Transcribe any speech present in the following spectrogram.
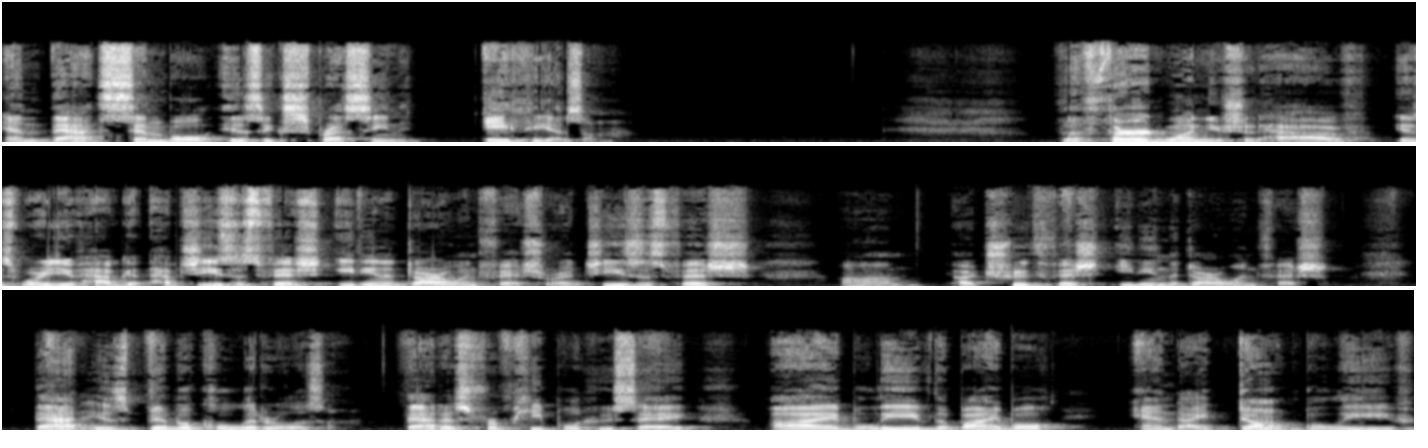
And that symbol is expressing atheism. The third one you should have is where you have, have Jesus fish eating a Darwin fish or a Jesus fish, um, a truth fish eating the Darwin fish. That is biblical literalism. That is for people who say, I believe the Bible and I don't believe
